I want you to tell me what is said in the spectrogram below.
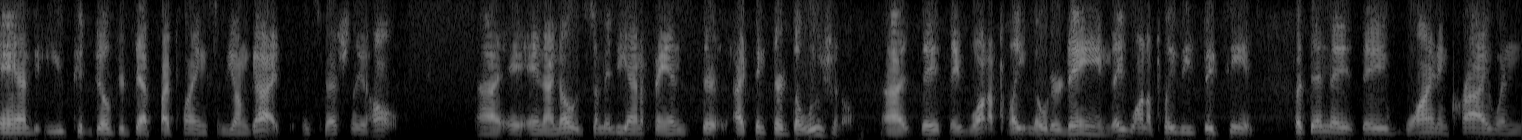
and you could build your depth by playing some young guys, especially at home. Uh, and I know some Indiana fans, I think they're delusional. Uh, they they want to play Notre Dame. They want to play these big teams but then they they whine and cry when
